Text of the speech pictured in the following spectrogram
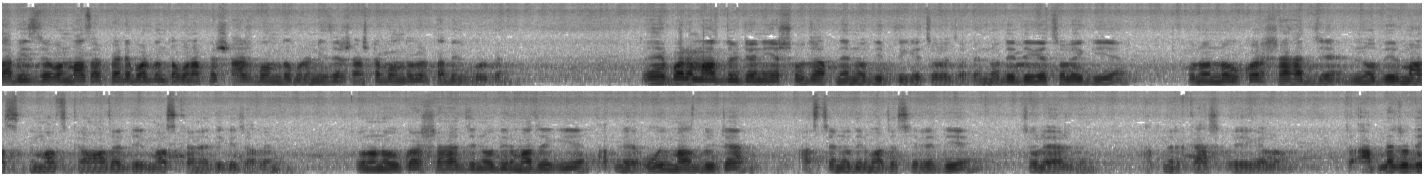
তাবিজ যখন মাছের পেটে ভরবেন, তখন আপনি শ্বাস বন্ধ করে, নিজের শ্বাসটা বন্ধ করে তাবিজ ভরবেন। এরপরে মাছ দুইটা নিয়ে সোজা আপনি নদীর দিকে চলে যাবেন। নদীর দিকে চলে গিয়ে কোনো নৌকার সাহায্যে নদীর মাছ মাছ মাঝের দিকে, মাঝখানের দিকে যাবেন। কোনো নৌকার সাহায্যে নদীর মাঝে গিয়ে আপনি ওই মাছ দুইটা আস্তে নদীর মাঝে ছেড়ে দিয়ে চলে আসবেন। আপনার কাজ হয়ে গেল। তো আপনি যদি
